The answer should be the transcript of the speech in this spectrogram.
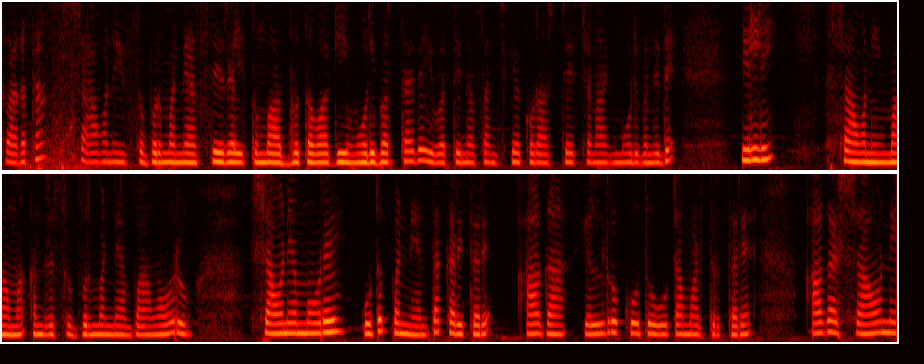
ಸ್ವಾಗತ. ಶ್ರಾವಣಿ ಸುಬ್ರಹ್ಮಣ್ಯ ಸೀರಿಯಲ್ ತುಂಬ ಅದ್ಭುತವಾಗಿ ಮೂಡಿ ಬರ್ತಾ ಇದೆ. ಇವತ್ತಿನ ಸಂಚಿಕೆ ಕೂಡ ಅಷ್ಟೇ ಚೆನ್ನಾಗಿ ಮೂಡಿ ಬಂದಿದೆ. ಇಲ್ಲಿ ಶ್ರಾವಣಿ ಮಾಮ ಅಂದರೆ ಸುಬ್ರಹ್ಮಣ್ಯ ಮಾಮವರು ಶ್ರಾವಣಿ ಅಮ್ಮವರೇ ಊಟಕ್ಕೆ ಬನ್ನಿ ಅಂತ ಕರೀತಾರೆ. ಆಗ ಎಲ್ಲರೂ ಕೂತು ಊಟ ಮಾಡ್ತಿರ್ತಾರೆ. ಆಗ ಶ್ರಾವಣಿ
